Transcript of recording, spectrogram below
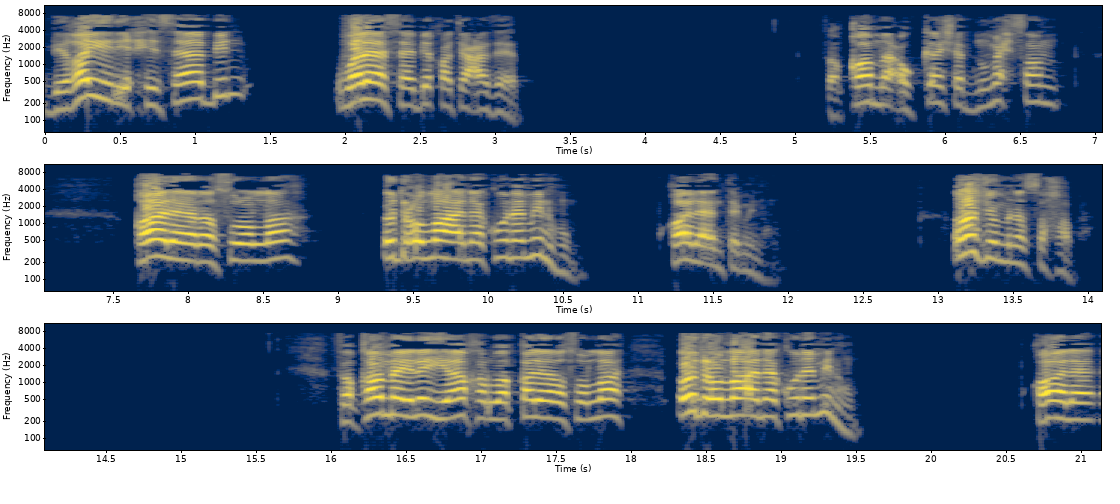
بغير حساب ولا سابقة عذاب. فقام عكاش بن محصن قال يا رسول الله ادعو الله أن أكون منهم. قال أنت منهم. رجل من الصحابة. فقام إليه آخر وقال يا رسول الله ادعو الله أن أكون منهم. قال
